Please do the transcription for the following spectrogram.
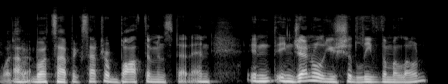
WhatsApp, um, WhatsApp et cetera, bought them instead. And in, in general, you should leave them alone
